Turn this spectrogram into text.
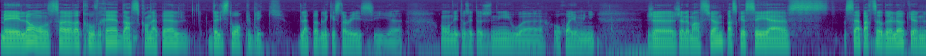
mais là, on se retrouverait dans ce qu'on appelle de l'histoire publique, de la public history, si euh, on est aux États-Unis ou au Royaume-Uni. Je, je, le mentionne parce que c'est à, à, partir de là que nous,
